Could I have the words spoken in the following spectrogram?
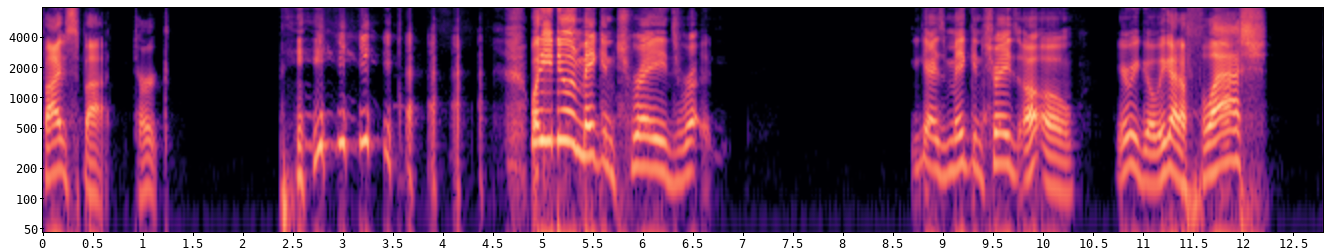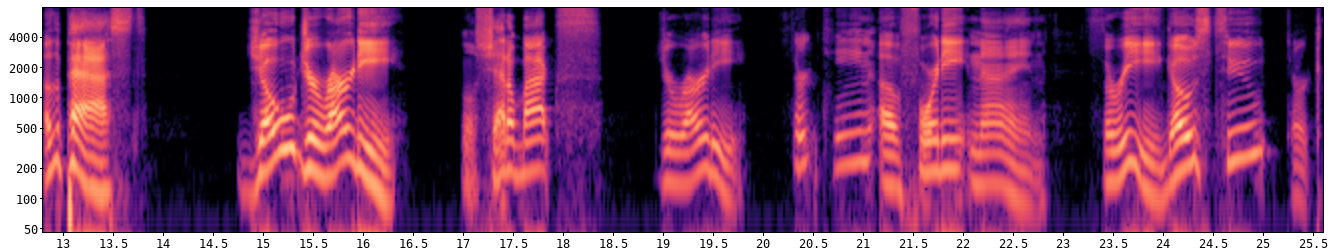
Five spot, Turk. what are you doing making trades? You guys making trades? Uh oh. Here we go. We got a flash of the past. Joe Girardi. Little shadow box. Girardi. 13 of 49. Three goes to Turk.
